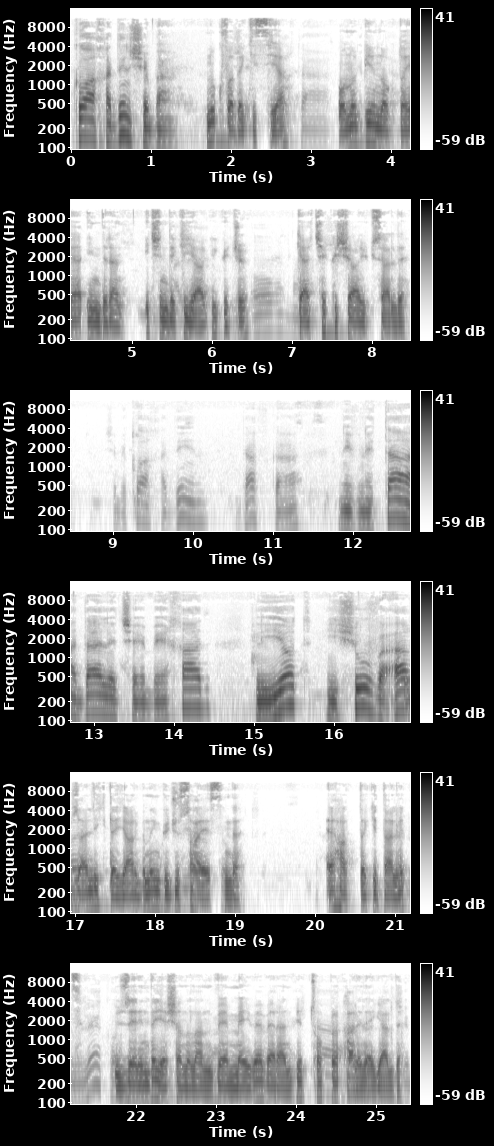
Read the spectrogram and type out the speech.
כוח הדין שבה, Nukva'daki siyah, onu bir noktaya indiren içindeki yargı gücü, gerçek ışığa yükseldi. Özellikle yargının gücü sayesinde Ehat'taki dalet üzerinde yaşanılan ve meyve veren bir toprak haline geldi.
